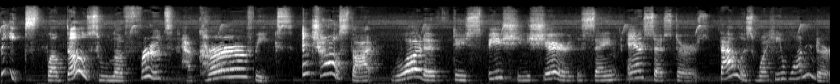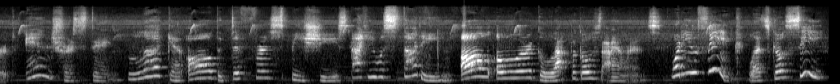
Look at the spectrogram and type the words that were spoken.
beaks, while those who love fruits have curved beaks. And Charles thought, what if these species share the same ancestors? That was what he wondered. Interesting. Look at all the different species that he was studying all over Galapagos Islands. What do you think? Let's go see.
